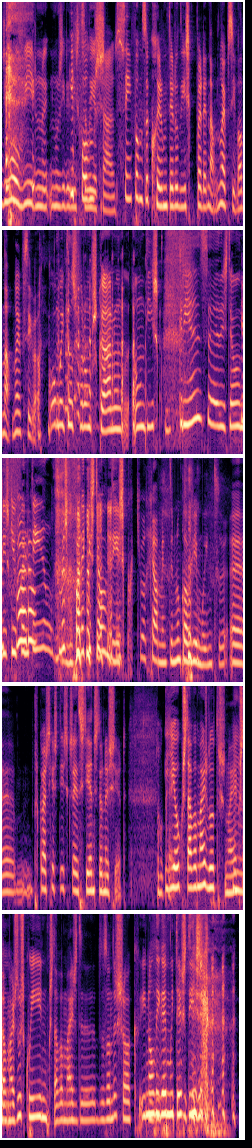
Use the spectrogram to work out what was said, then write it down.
de o ouvir no, no giradiscos ali atrás. Sim, fomos a correr meter o disco para. Não, não é possível, não, não é possível. Como é que eles foram buscar um, um disco de criança? Isto é um e disco foram. infantil. Mas repara que isto é um disco que eu realmente nunca ouvi muito, uh, porque eu acho que este disco já existia antes de eu nascer. Okay. E eu gostava mais de outros, não é? Hum. Gostava mais dos Queen, gostava mais de, dos Onda Shock e não uhum. liguei muito a este disco.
